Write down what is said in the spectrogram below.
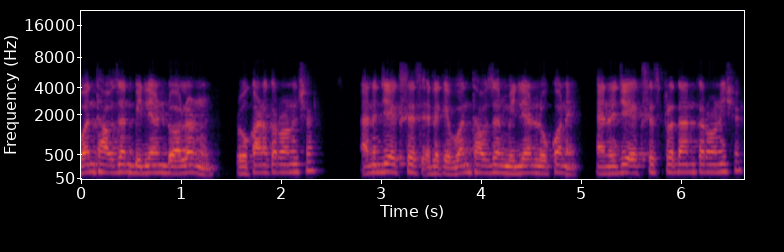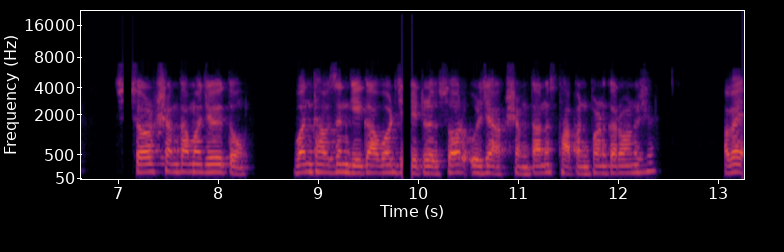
વન થાઉઝન્ડ બિલિયન ડોલરનું રોકાણ કરવાનું છે. એનર્જી એક્સેસ એટલે કે વન થાઉઝન્ડ મિલિયન લોકોને એનર્જી એક્સેસ પ્રદાન કરવાની છે. સૌર ક્ષમતામાં જોઈએ તો વન થાઉઝન્ડ ગીગાવોટ જેટલું સૌર ઊર્જા ક્ષમતાનું સ્થાપન પણ કરવાનું છે. હવે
